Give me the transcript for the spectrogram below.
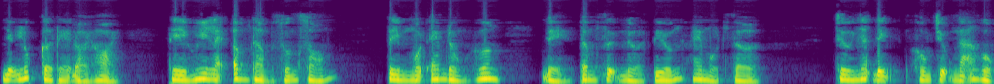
Những lúc cơ thể đòi hỏi thì Huy lại âm thầm xuống xóm tìm một em đồng hương để tâm sự nửa tiếng hay một giờ. Chứ nhất định không chịu ngã gục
